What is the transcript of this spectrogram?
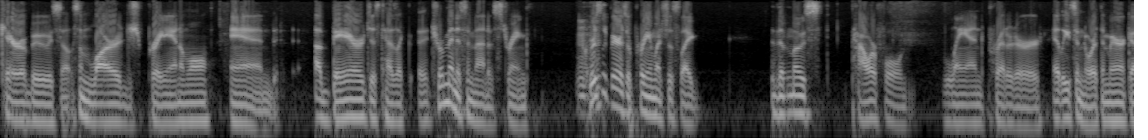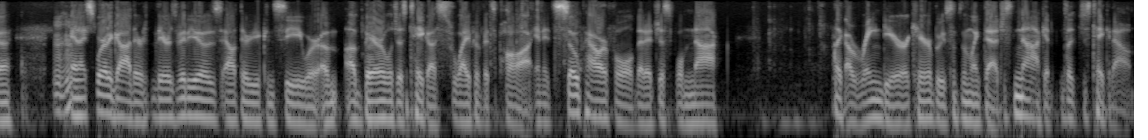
caribou, so some large prey animal, and a bear just has like a tremendous amount of strength. Mhm. Grizzly bears are pretty much just like the most powerful land predator, at least in North America. Mhm. And I swear to God, there there's videos out there you can see where a, a bear will just take a swipe of its paw, and it's so powerful that it just will knock like a reindeer or caribou, something like that. Just knock it, just take it out,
